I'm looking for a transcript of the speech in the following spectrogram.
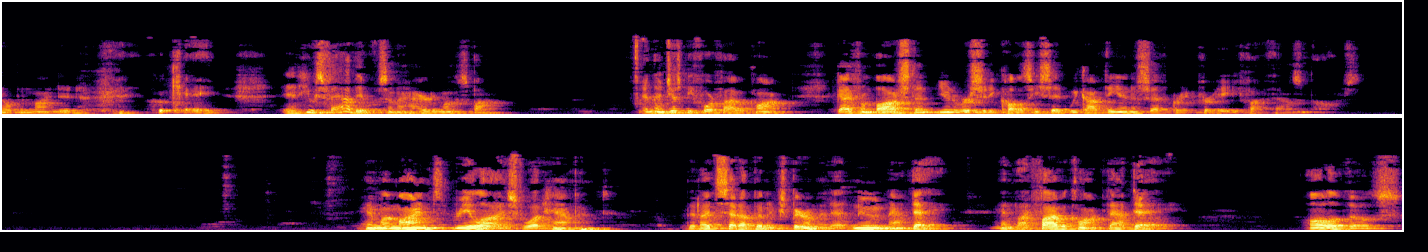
open-minded. okay. And he was fabulous and I hired him on the spot. And then just before five o'clock, a guy from Boston University calls. He said, we got the NSF grant for $85,000. And my mind realized what happened. That I'd set up an experiment at noon that day. And by five o'clock that day, all of those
